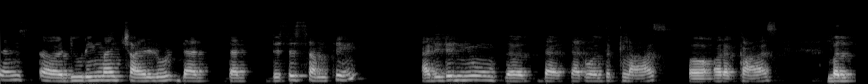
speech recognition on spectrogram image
sensed uh, during my childhood that that this is something I didn't knew that that, that was the class uh, or a caste, but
